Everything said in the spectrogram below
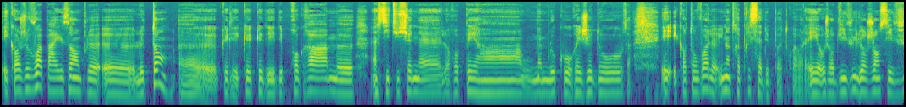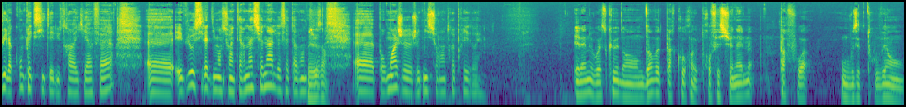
Et quand je vois par exemple euh, le temps euh, que, les, que, que des, des programmes institutionnels, européens ou même locaux, régionaux, ça, et, et quand on voit le- une entreprise, ça dépote. Quoi, voilà. Et aujourd'hui, vu l'urgence et vu la complexité du travail qu'il y a à faire, et vu aussi la dimension internationale de cette aventure, pour moi, je, je mise sur l'entreprise. oui. Hélène, où est-ce que dans, votre parcours euh, professionnel, parfois, vous vous êtes trouvé en.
